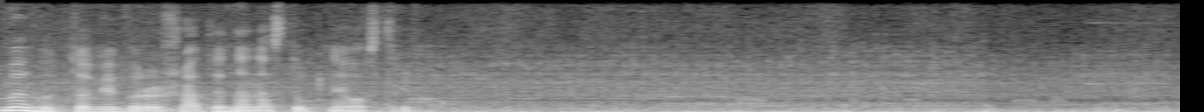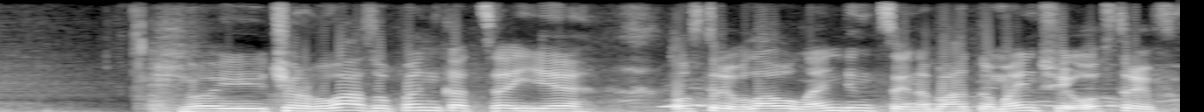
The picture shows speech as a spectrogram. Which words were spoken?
ми готові вирушати на наступний острів. Ну і чергова зупинка це є острів Лау Лендінг. Це набагато менший острів.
